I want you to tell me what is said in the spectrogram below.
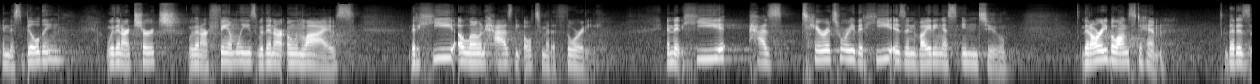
in this building, within our church, within our families, within our own lives, that He alone has the ultimate authority, and that He has territory that He is inviting us into that already belongs to Him, that, is,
